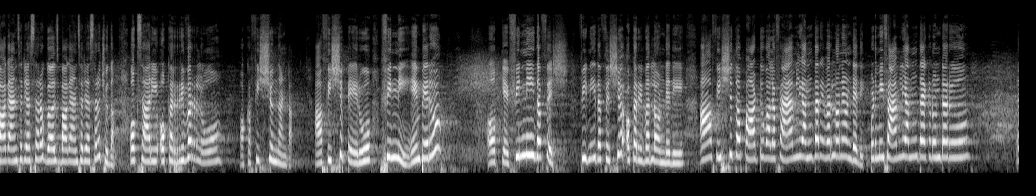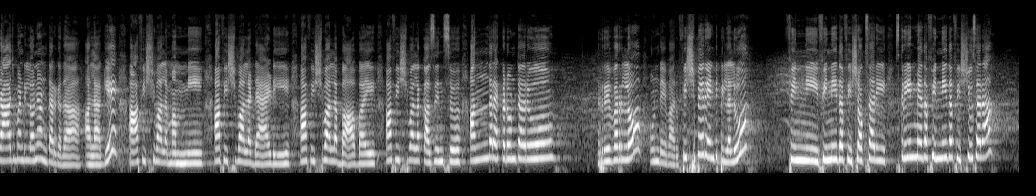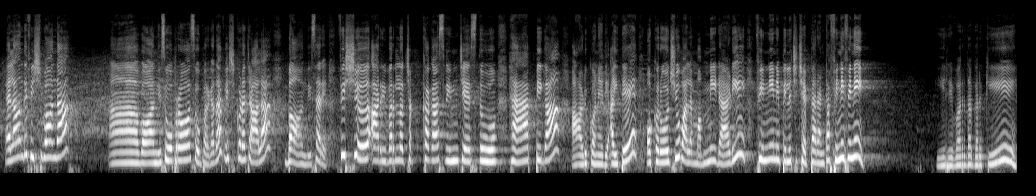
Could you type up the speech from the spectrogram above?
బాగా ఆన్సర్ చేస్తారో? గర్ల్స్ బాగా ఆన్సర్ చేస్తారో చూద్దాం. ఒకసారి ఒక రివర్లో ఒక ఫిష్ ఉందంట. ఆ ఫిష్ పేరు ఫిన్నీ ఏం పేరు? Okay Finny the fish Finny the fish ఒక రివర్లో ఉండేది. ఆ ఫిష్తో పాటు వాళ్ళ ఫ్యామిలీ అంతా రివర్లోనే ఉండేది. ఇప్పుడు మీ ఫ్యామిలీ అంతా ఎక్కడ ఉంటారు? రాజమండ్రిలోనే ఉంటారు కదా. అలాగే ఆ ఫిష్ వాళ్ళ మమ్మీ ఆ ఫిష్ వాళ్ళ డాడీ ఆ ఫిష్ వాళ్ళ బాబాయ్ ఆ ఫిష్ వాళ్ళ కజిన్స్ అందరు ఎక్కడ ఉంటారు? రివర్లో ఉండేవారు. ఫిష్ పేరేంటి పిల్లలు? Finny Finny the fish. ఒకసారి స్క్రీన్ మీద ఫిన్నీ ద ఫిష్ చూసారా? ఎలా ఉంది ఫిష్ బాగుందా? బాగుంది. సూపర్ సూపర్ కదా? ఫిష్ కూడా చాలా బాగుంది. సరే ఫిష్ ఆ రివర్లో చక్కగా స్విమ్ చేస్తూ హ్యాపీగా ఆడుకునేది. అయితే ఒకరోజు వాళ్ళ మమ్మీ డాడీ ఫిన్నీని పిలిచి చెప్పారంట ఫిని ఫిని ఈ రివర్ దగ్గరికి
